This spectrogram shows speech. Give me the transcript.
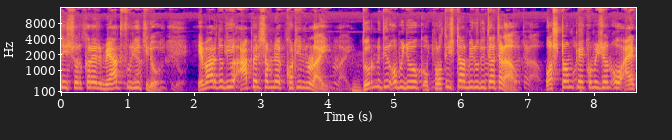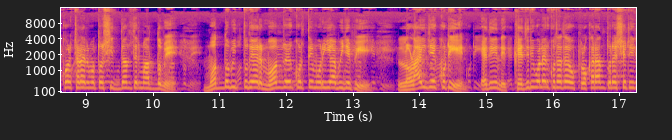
সেই সরকারের মেয়াদ ফুরিয়েছিল। এবার যদিও আপের সামনে কঠিন লড়াই, দুর্নীতির অভিযোগ প্রতিষ্ঠান বিরোধিতা ছাড়াও অষ্টম পে কমিশন ও আয়কর ছাড়ের মতো সিদ্ধান্তের মাধ্যমে মধ্যবিত্তদের মন জয় করতে মরিয়া বিজেপি। লড়াই যে কঠিন, এদিন কেজরিওয়ালের কথাতেও প্রকারান্তরে সেটির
